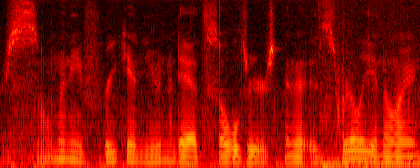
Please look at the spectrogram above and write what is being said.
There's so many freaking Unidad soldiers and it's really annoying.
